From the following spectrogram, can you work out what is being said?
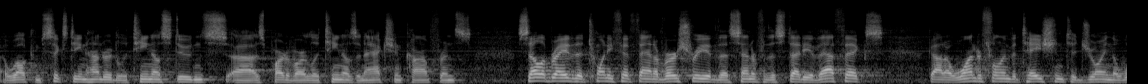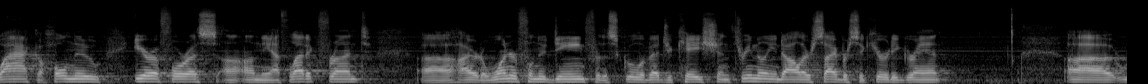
I welcome 1,600 Latino students uh, as part of our Latinos in Action Conference. Celebrated the 25th anniversary of the Center for the Study of Ethics. got a wonderful invitation to join the WAC, a whole new era for us uh, on the athletic front. Uh, hired a wonderful new dean for the School of Education, $3 million cybersecurity grant. Uh,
